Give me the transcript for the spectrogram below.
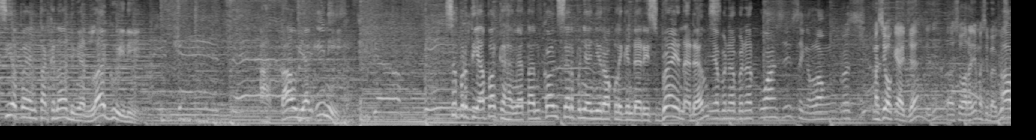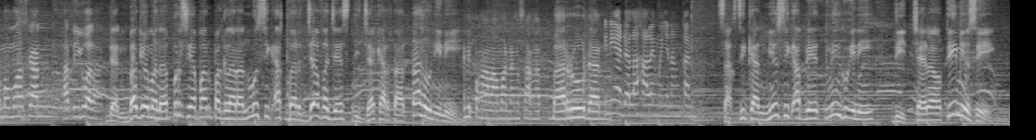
Siapa yang tak kenal dengan lagu ini? Atau yang ini? Seperti apa kehangatan konser penyanyi rock legendaris Brian Adams? Ya benar-benar puas sih, singelong terus masih oke aja gitu suaranya masih bagus uh, memuaskan hati gue lah. Dan bagaimana persiapan pagelaran musik akbar Java Jazz di Jakarta tahun ini? Ini pengalaman yang sangat baru dan Ini adalah hal yang menyenangkan. Saksikan Music Update minggu ini di channel T-Music.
